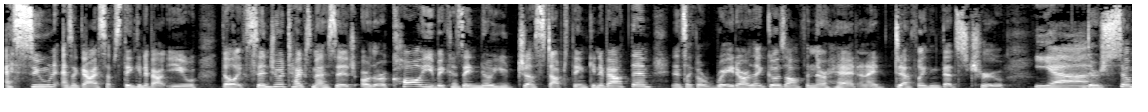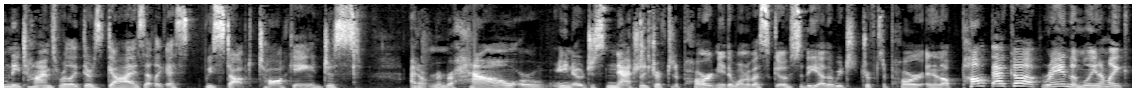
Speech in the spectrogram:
as soon as a guy stops thinking about you, they'll like send you a text message or they'll call you because they know you just stopped thinking about them, and it's like a radar that goes off in their head. And I definitely think that's true Yeah. there's so many times where like there's guys that like I, we stopped talking just i don't remember how or you know just naturally drifted apart neither one of us goes to the other we just drifted apart and then they'll pop back up randomly and i'm like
